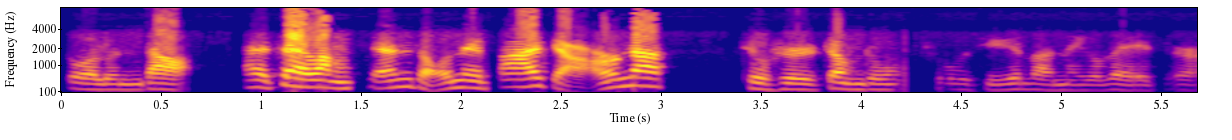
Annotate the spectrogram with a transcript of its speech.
多伦道，哎，再往前走那八角呢，就是正中书局了那个位置。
